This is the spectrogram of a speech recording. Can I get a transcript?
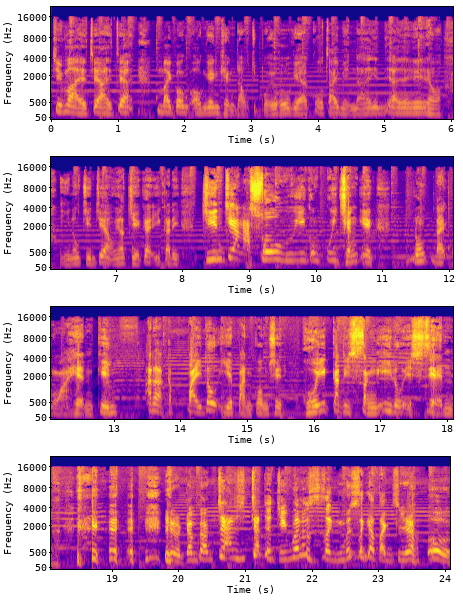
即卖即即，莫讲王彦庆留一辈好嘅郭仔面啊，吼，伊拢真正有影坐个伊家己真正啊，所有伊讲几千亿，拢来换现金，啊啦，甲摆到伊嘅办公室。回家己生意都会善啊！伊就感觉真是真个钱要都省，要省个东西啊！哦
